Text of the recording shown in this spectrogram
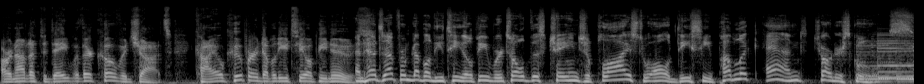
are not up to date with their COVID shots. Kyle Cooper, WTOP News. And heads up from WTOP, we're told this change applies to all DC public and charter schools.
